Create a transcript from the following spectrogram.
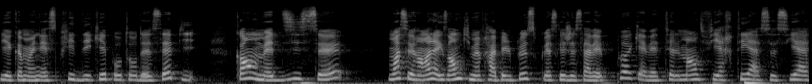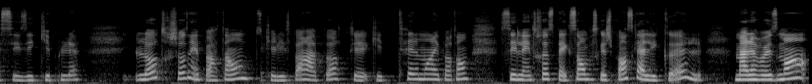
il y a comme un esprit d'équipe autour de ça. Puis quand on me dit ça, moi, c'est vraiment l'exemple qui m'a frappé le plus parce que je savais pas qu'il y avait tellement de fierté associée à ces équipes-là. L'autre chose importante que les sports apportent, qui est tellement importante, c'est l'introspection parce que je pense qu'à l'école, malheureusement,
